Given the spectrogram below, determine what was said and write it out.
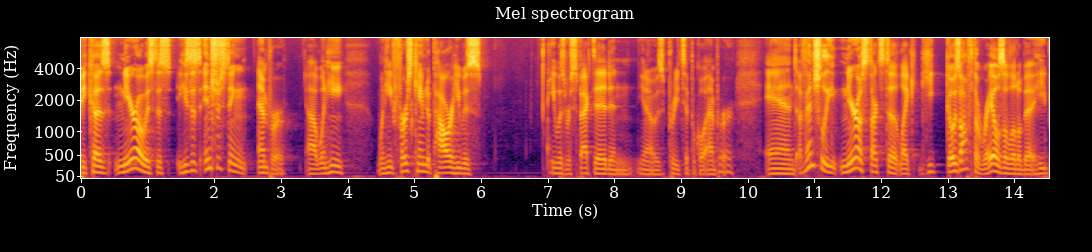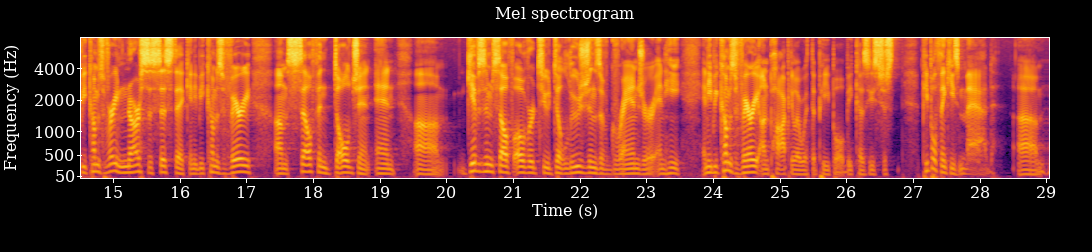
because Nero is this he's this interesting emperor. Uh, when he when he first came to power, he was he was respected, and you know, was a pretty typical emperor. And eventually, Nero starts to like, he goes off the rails a little bit. He becomes very narcissistic and he becomes very um, self indulgent and um, gives himself over to delusions of grandeur. And he, and he becomes very unpopular with the people because he's just, people think he's mad. Um,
